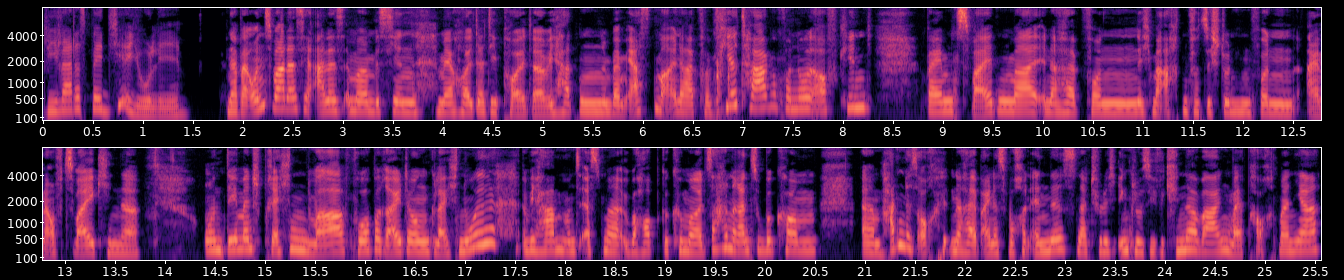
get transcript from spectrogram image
Wie war das bei dir, Juli? Na, bei uns war das ja alles immer ein bisschen mehr holter die Polter. Wir hatten beim ersten Mal innerhalb von vier Tagen von null auf Kind, beim zweiten Mal innerhalb von nicht mal 48 Stunden von ein auf zwei Kinder. Und dementsprechend war Vorbereitung gleich null. Wir haben uns erstmal überhaupt gekümmert, Sachen ranzubekommen, ähm, hatten das auch innerhalb eines Wochenendes, natürlich inklusive Kinderwagen, weil braucht man ja.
